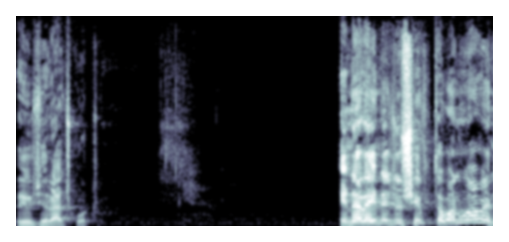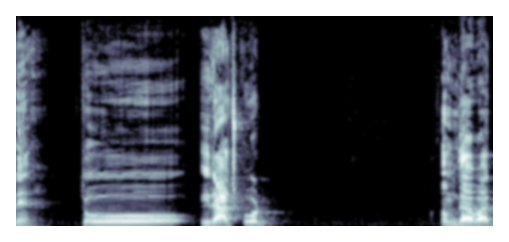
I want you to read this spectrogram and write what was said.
રહ્યું છે રાજકોટ. એનઆરઆઈને જો શિફ્ટ થવાનું આવે ને, તો એ રાજકોટ, અમદાવાદ,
